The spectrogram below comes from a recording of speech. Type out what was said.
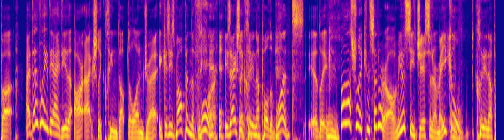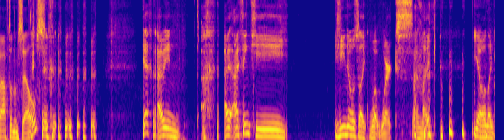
But I did like the idea that Art actually cleaned up the laundrette because he's mopping the floor. he's actually cleaning up all the blood. Uh, Like, well, that's really considerate of him. You don't see Jason or Michael cleaning up after themselves. yeah i mean uh, i i think he he knows like what works and like you know like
